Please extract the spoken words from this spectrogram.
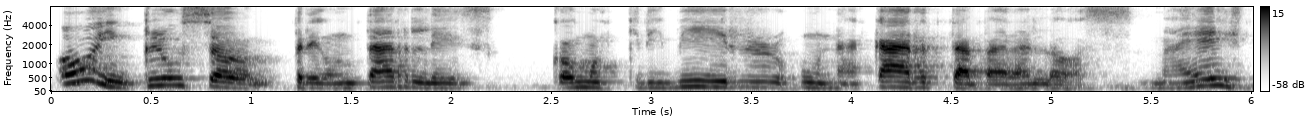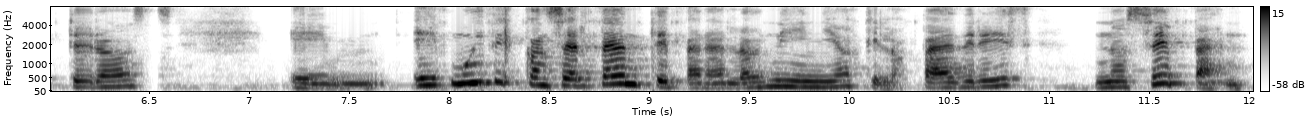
O incluso preguntarles cómo escribir una carta para los maestros. Em, es muy desconcertante para los niños que los padres no sepan.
